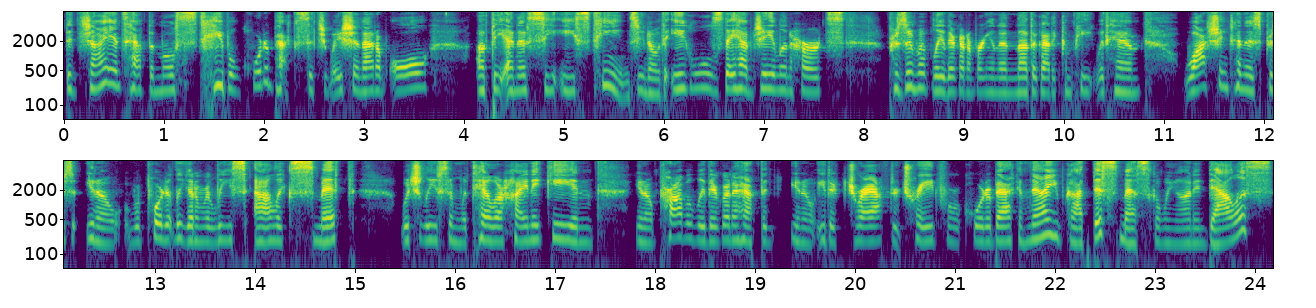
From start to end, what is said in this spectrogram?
the Giants have the most stable quarterback situation out of all of the NFC East teams. You know, the Eagles, they have Jalen Hurts. Presumably, they're going to bring in another guy to compete with him. Washington is, you know, reportedly going to release Alex Smith, which leaves them with Taylor Heinicke. And, you know, probably they're going to have to, you know, either draft or trade for a quarterback. And now you've got this mess going on in Dallas.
